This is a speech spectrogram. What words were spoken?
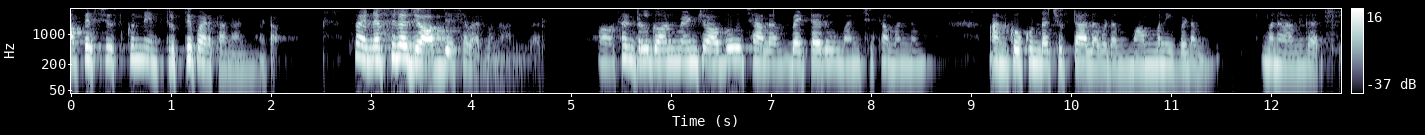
ఆఫీస్ చూసుకుని నేను తృప్తి పడతాను అనమాట సో ఎన్ఎఫ్సిలో జాబ్ చేసేవారు మా నాన్నగారు. సెంట్రల్ గవర్నమెంట్ జాబ్ చాలా బెటర్ మంచి సంబంధం. అనుకోకుండా చుట్టాలు అవ్వడం మా అమ్మని ఇవ్వడం మా నాన్నగారికి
